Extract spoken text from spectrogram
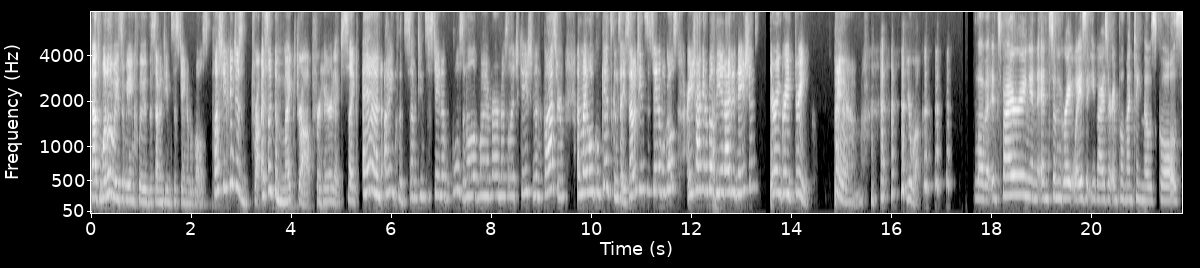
That's one of the ways that we include the 17 sustainable goals. Plus, you can just drop, it's like the mic drop for heritage. It's like, and I include 17 sustainable goals in all of my environmental education in the classroom. And my local kids can say 17 sustainable goals. Are you talking about the United Nations? They're in grade three. Bam. You're welcome. Love it. Inspiring and, and some great ways that you guys are implementing those goals.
